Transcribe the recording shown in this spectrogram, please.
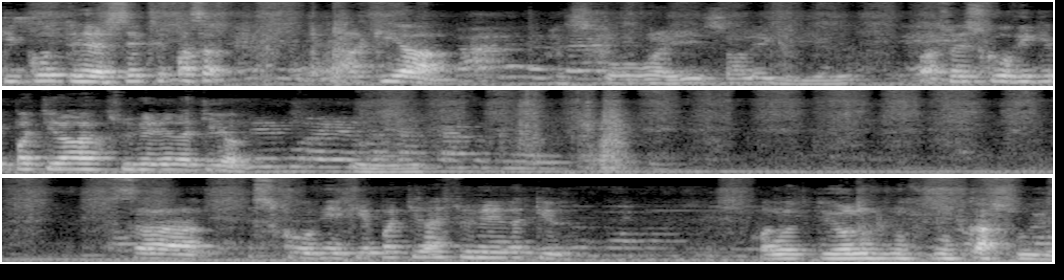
aqui quando seco, você passa aqui, ó. Escova aí, só alegria, né? Passa uma escovinha aqui pra tirar a sujeirinha daqui, ó. Uhum. Essa escovinha aqui é pra tirar a sujeirinha daqui. Pra não, não, não, não ficar sujo.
